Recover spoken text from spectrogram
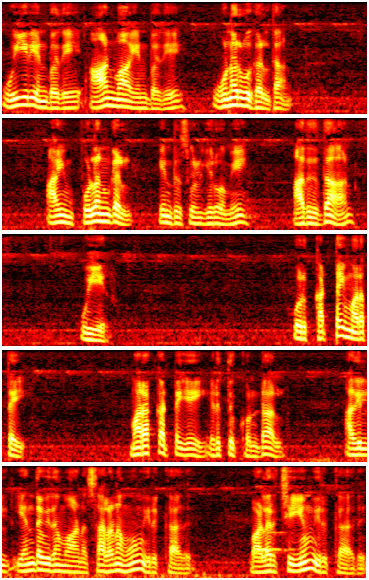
உயிர் என்பதே ஆன்மா என்பதே உணர்வுகள்தான். ஐம்புலன்கள் என்று சொல்கிறோமே அதுதான் உயிர். ஒரு கட்டை மரத்தை மரக்கட்டையை எடுத்துக்கொண்டால் அதில் எந்த விதமான சலனமும் இருக்காது வளர்ச்சியும் இருக்காது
